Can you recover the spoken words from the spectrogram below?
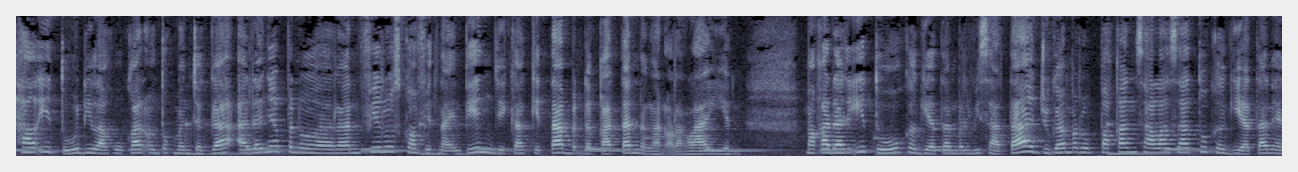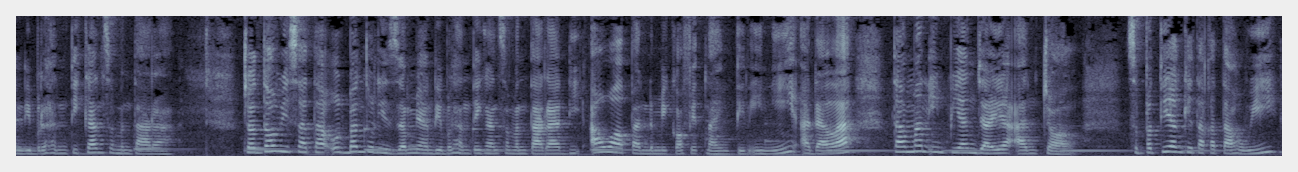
Hal itu dilakukan untuk mencegah adanya penularan virus COVID-19 jika kita berdekatan dengan orang lain. Maka dari itu, kegiatan berwisata juga merupakan salah satu kegiatan yang diberhentikan sementara. Contoh wisata urban tourism yang diberhentikan sementara di awal pandemi COVID-19 ini adalah Taman Impian Jaya Ancol. Seperti yang kita ketahui,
